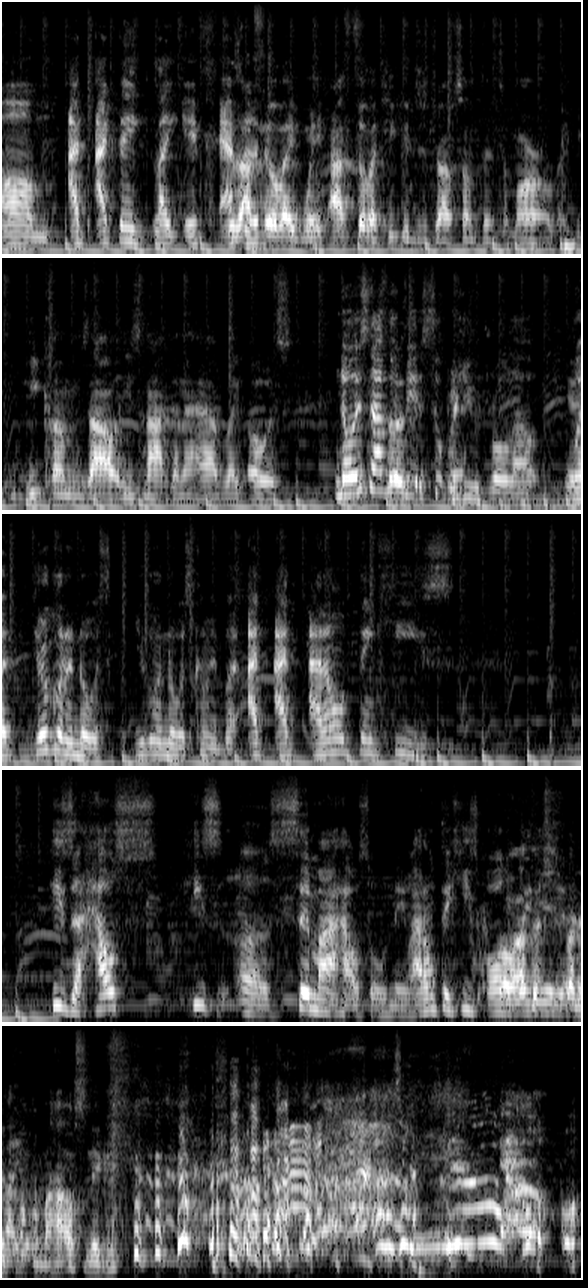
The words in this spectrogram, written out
Um, I I think like if Because I feel like when I feel like he could just drop something tomorrow. Like he comes out, he's not gonna have like, oh, it's No, it's not So going to be a super yeah. huge rollout, Yeah. but you're going to know it's you're going to know it's coming. But I, I I don't think he's he's a house he's a semi household name. I don't think he's all oh, the I way thought you there. was about to like- call him a house nigga. I was Yeah, it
